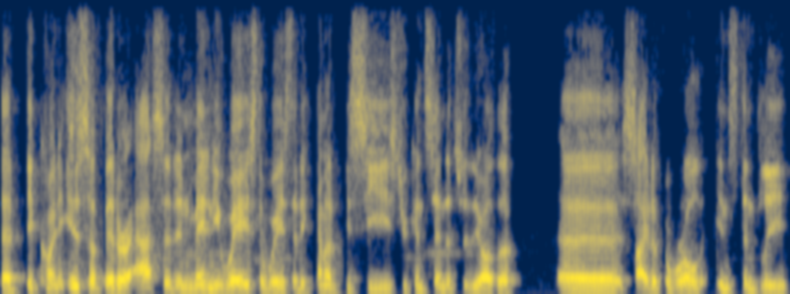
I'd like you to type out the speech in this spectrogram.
that Bitcoin is a better asset in many ways, the ways that it cannot be seized, you can send it to the other uh, side of the world instantly,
